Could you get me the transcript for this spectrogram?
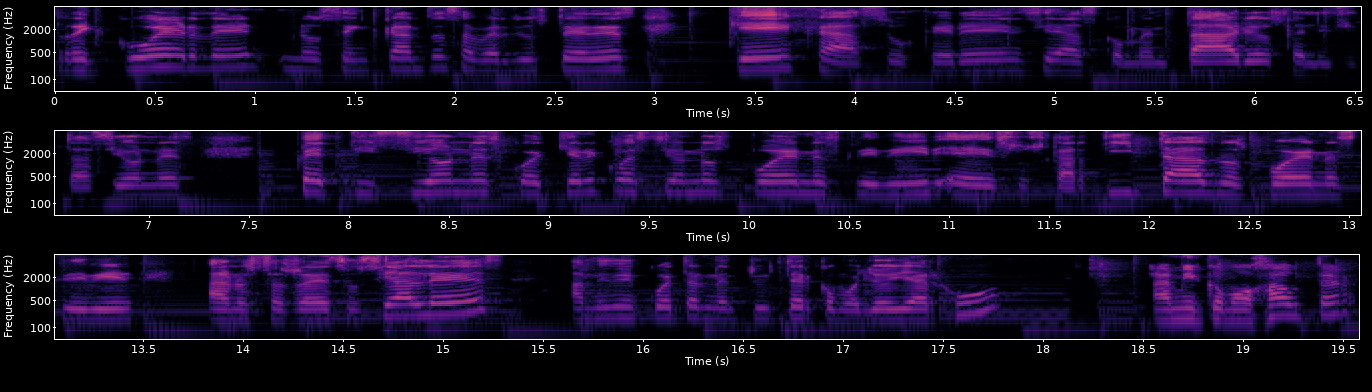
Recuerden, nos encanta saber de ustedes quejas, sugerencias, comentarios, felicitaciones, peticiones, cualquier cuestión nos pueden escribir eh, sus cartitas, nos pueden escribir a nuestras redes sociales. A mí me encuentran en Twitter como yo A mí como Hauter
